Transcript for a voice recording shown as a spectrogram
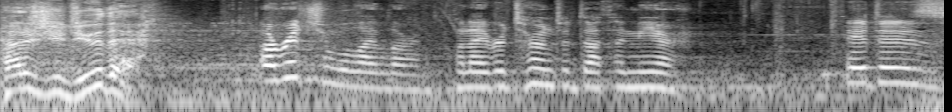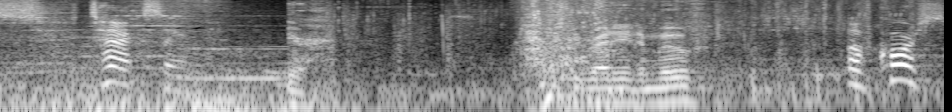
How did you do that? A ritual I learned when I returned to Dathomir. It is taxing. Here. Are you ready to move? Of course.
